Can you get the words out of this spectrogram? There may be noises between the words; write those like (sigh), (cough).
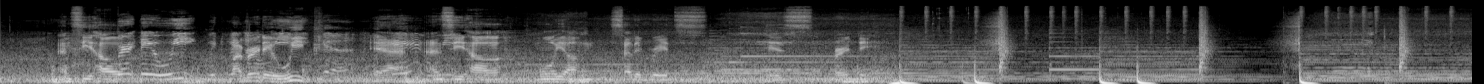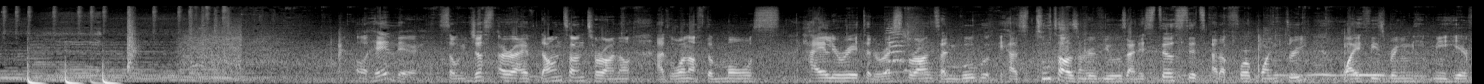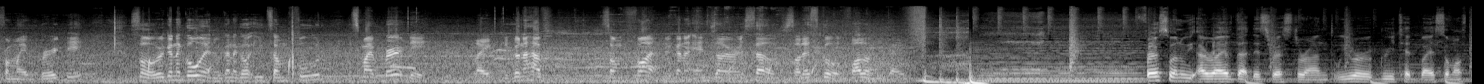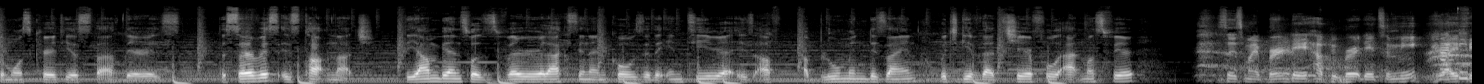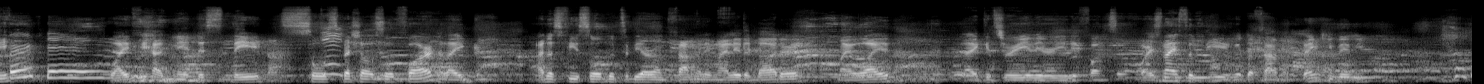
and see how birthday week. My birthday week. uh, Yeah, okay? and see how MooYoung celebrates his birthday. Oh, hey there. So we just arrived downtown Toronto at one of the most highly rated restaurants on Google. It has 2,000 reviews and it still sits at a 4.3. Wifey's bringing me here for my birthday. So we're gonna go in, we're gonna go eat some food. It's my birthday. Like, we're gonna have some fun. We're gonna enjoy ourselves. So let's go. Follow me, guys. First, when we arrived at this restaurant, we were greeted by some of the most courteous staff there is. The service is top notch. The ambience was very relaxing and cozy. The interior is of a blooming design, which give that cheerful atmosphere. So it's my birthday. Happy birthday to me, Happy birthday. wifey had made this day so special so far. Like, I just feel so good to be around family, my little daughter, my wife. Like, it's really, really fun so far. It's nice to be with the family. Thank you, baby.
